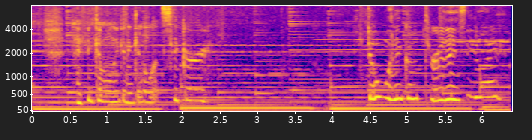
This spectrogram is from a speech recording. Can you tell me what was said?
I think I'm only gonna get a lot sicker. I don't want to go through this, Eli.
